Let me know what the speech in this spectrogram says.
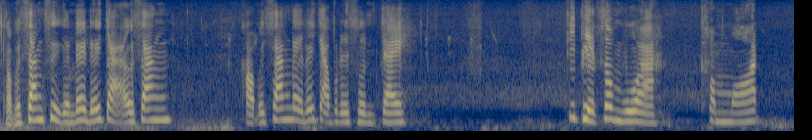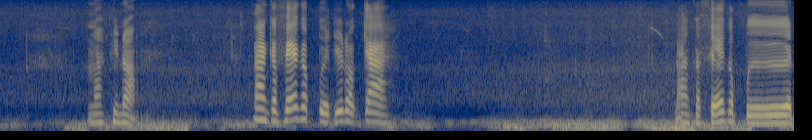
เขาไปสั่งซื้อกันได้เด้อจ้าเอาสั่งเขาไปสั่งได้เด้อจ้าผู้ใดสนใจ ที่เพจส้มวัวคำมอดเนาะพี่น้องร้านกาแฟก็เปิดอยู่ดอกจ้า ร้านกาแฟก็เปิด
